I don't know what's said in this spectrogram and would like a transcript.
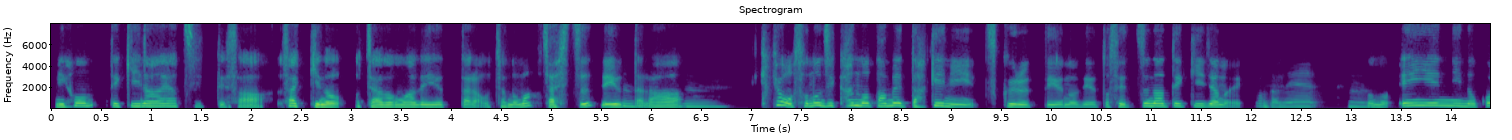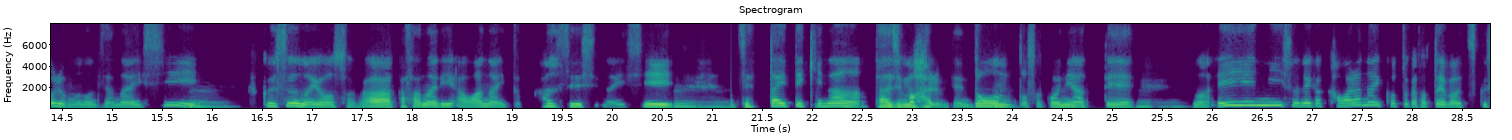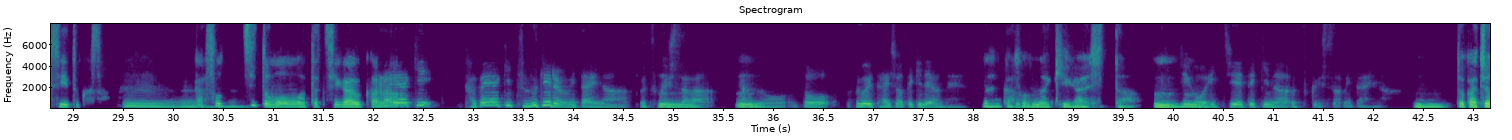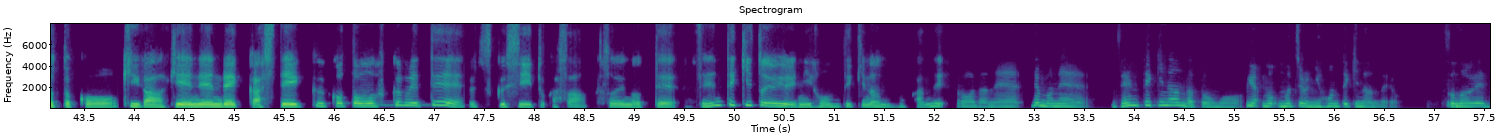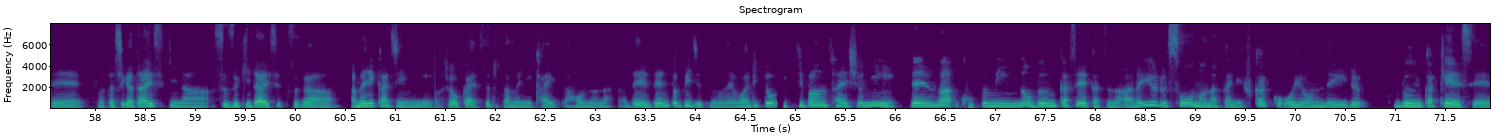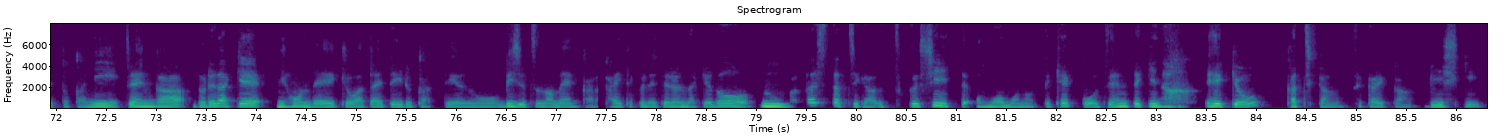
日本的なやつってささっきのお茶の間で言ったらお茶の間？茶室で言ったら、うん今日その時間のためだけに作るっていうので言うと刹那的じゃない、そうだね。うん。その永遠に残るものじゃないし、うん。複数の要素が重なり合わないと完成しないし、うんうん。絶対的なタージマハルみたいにドーンとそこにあって、うん。まあ、永遠にそれが変わらないことが例えば美しいとかさ、うんうんがそっちともまた違うから、輝き輝き続けるみたいな美しさが、うん。あのとすごい対照的だよね。なんかそんな気がした。うん一うん。期一会的な美しさみたいな。うん、とかちょっとこう木が経年劣化していくことも含めて美しいとかさそういうのって全的というより日本的なのかね。そうだね。でもね、全的なんだと思う。いやも、もちろん日本的なんだよ。その上で、私が大好きな鈴木大拙がアメリカ人に紹介するために書いた本の中で禅と美術のね割と一番最初に禅は国民の文化生活のあらゆる層の中に深く及んでいる文化形成とかに禅がどれだけ日本で影響を与えているかっていうのを美術の面から書いてくれてるんだけどうん私たちが美しいって思うものって結構全的な 影響価値観世界観美意識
